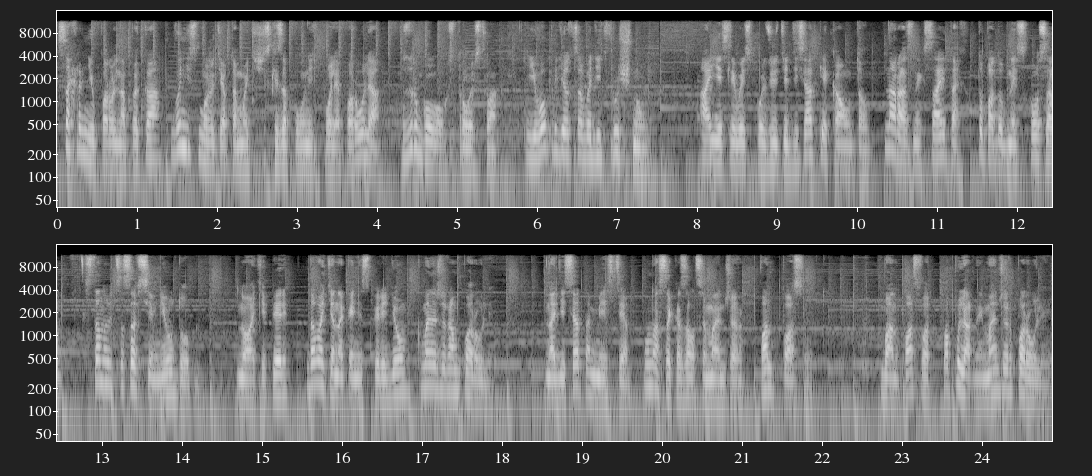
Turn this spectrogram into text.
Сохранив пароль на ПК, вы не сможете автоматически заполнить поле пароля с другого устройства, его придется вводить вручную. А если вы используете десятки аккаунтов на разных сайтах, то подобный способ становится совсем неудобным. Ну а теперь давайте наконец перейдем к менеджерам паролей. На десятом месте у нас оказался менеджер OnePassword. OnePassword – популярный менеджер паролей.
